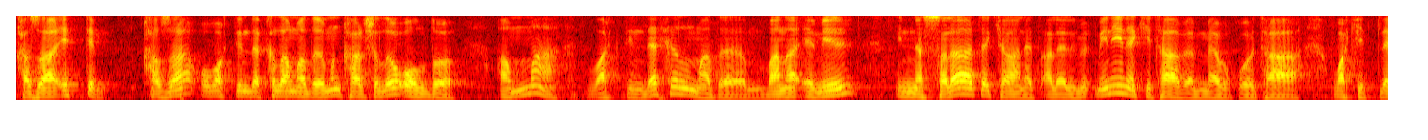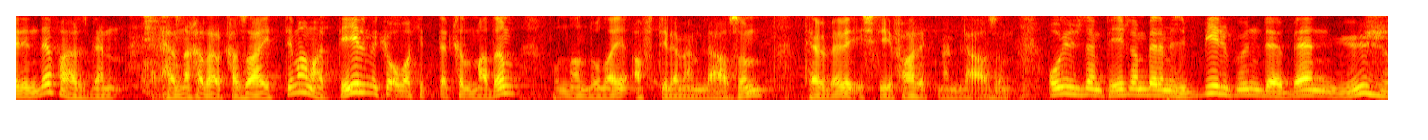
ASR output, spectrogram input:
kaza ettim. Kaza o vaktinde kılamadığımın karşılığı oldu. Ama vaktinde kılmadım. Bana emir inne salate kânet alel müminine kitaben mevkuta. Vakitlerinde farz. Ben her ne kadar kaza ettim ama değil mi ki o vakitte kılmadım? Bundan dolayı af dilemem lazım tevbe ve istiğfar etmem lazım. O yüzden Peygamberimiz bir günde ben yüz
